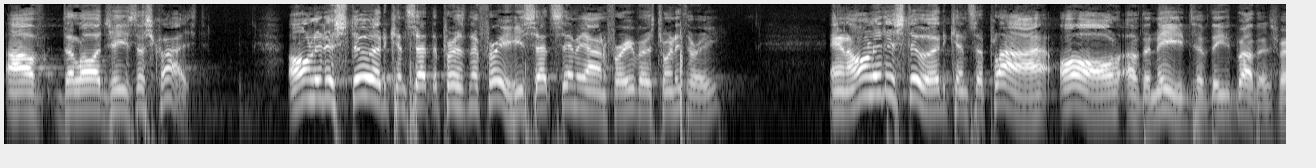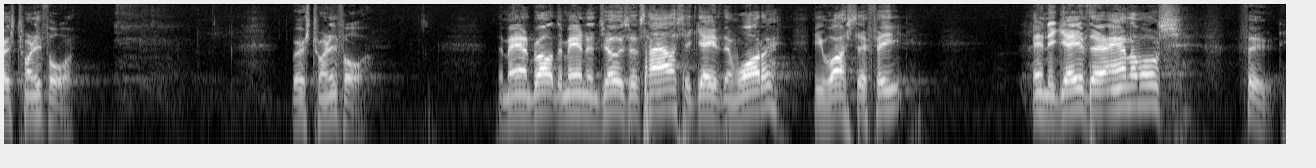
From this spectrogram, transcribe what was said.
of the Lord Jesus Christ. Only the steward can set the prisoner free. He set Simeon free, verse 23. And only the steward can supply all of the needs of these brothers, verse 24. Verse 24. The man brought the men in Joseph's house. He gave them water. He washed their feet. And he gave their animals food.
